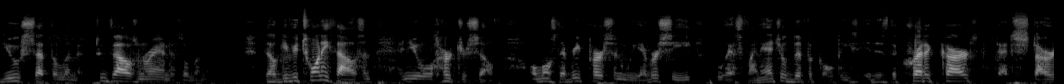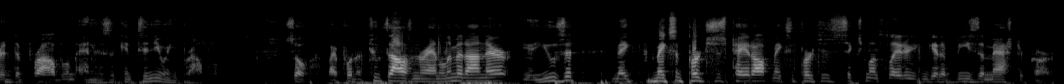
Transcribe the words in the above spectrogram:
You set the limit. 2,000 Rand is the limit. They'll give you 20,000 and you will hurt yourself. Almost every person we ever see who has financial difficulties, it is the credit cards that started the problem and is a continuing problem. So by putting a 2,000 Rand limit on there, you use it, make, make some purchases, pay it off, make some purchases. Six months later, you can get a Visa MasterCard.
